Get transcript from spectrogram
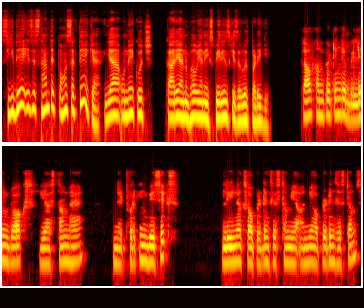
सीधे इस स्थान तक पहुँच सकते हैं क्या? या उन्हें कुछ कार्य अनुभव यानी एक्सपीरियंस की ज़रूरत पड़ेगी? क्लाउड कंप्यूटिंग के बिल्डिंग ब्लॉक्स या स्तंभ हैं networking basics Linux operating system या अन्य operating systems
